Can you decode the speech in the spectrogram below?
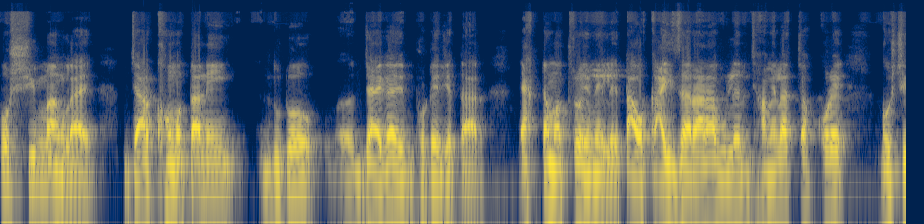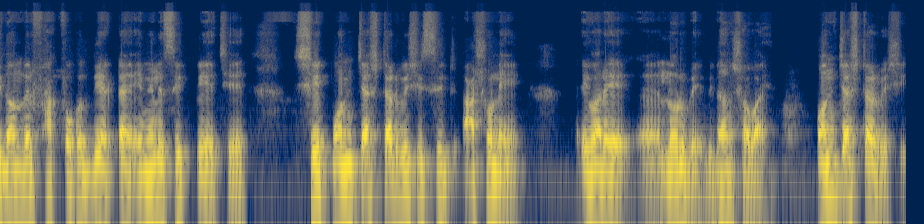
পশ্চিমবাংলায় যার ক্ষমতা নেই দুটো জায়গায় ভোটে জেতার, একটা মাত্র এমএলএ তাও কাইজার আরাবুলের ঝামেলার চক্করে গোষ্ঠীদ্বন্দ্বের ফাঁক ফোকর দিয়ে একটা এমএলএ সিট পেয়েছে। সে পঞ্চাশটার বেশি সিট আসনে এবারে লড়বে বিধানসভায়। পঞ্চাশটার বেশি।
